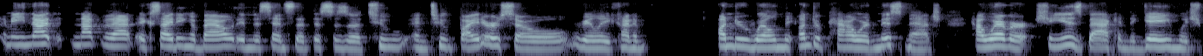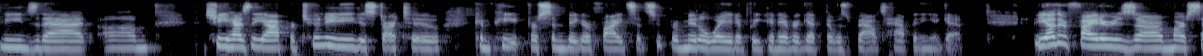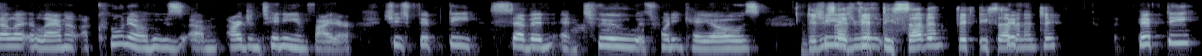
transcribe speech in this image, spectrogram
I mean, not not that exciting about in the sense that this is a two and two fighter, so really kind of underwhelming, underpowered mismatch. However, she is back in the game, which means that um, she has the opportunity to start to compete for some bigger fights at super middleweight if we can ever get those bouts happening again. The other fighters are Marcela Elena Acuna, who's um, Argentinian fighter. She's 57 and 2 with 20 KOs. Did you say 57? Really, 57 50, and 2? 50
